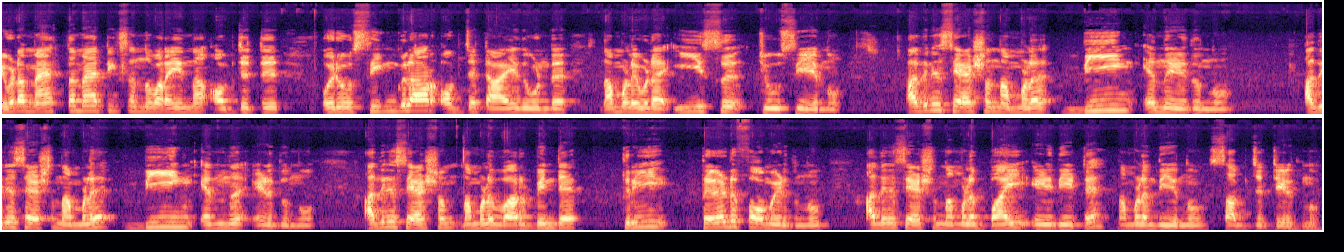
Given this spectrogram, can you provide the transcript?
ഇവിടെ മാത്തമാറ്റിക്സ് എന്ന് പറയുന്ന ഒബ്ജക്റ്റ് ഒരു സിംഗുലാർ ഒബ്ജക്റ്റ് ആയതുകൊണ്ട് നമ്മൾ ഇവിടെ ഈസ് ചൂസ് ചെയ്യുന്നു. അതിനുശേഷം നമ്മൾ ബീയിങ് എന്ന് എഴുതുന്നു. അതിനുശേഷം നമ്മൾ ബീയിങ് എന്ന് എഴുതുന്നു. അതിനുശേഷം നമ്മൾ വെർബിന്റെ ത്രീ തേർഡ് ഫോം എഴുതുന്നു. അതിനുശേഷം നമ്മൾ ബൈ എഴുതിയിട്ട് നമ്മൾ എന്ത് ചെയ്യുന്നു? സബ്ജക്റ്റ് എഴുതുന്നു.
